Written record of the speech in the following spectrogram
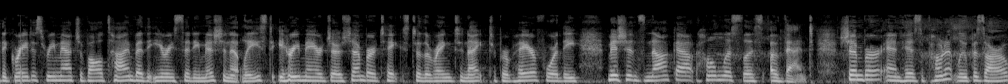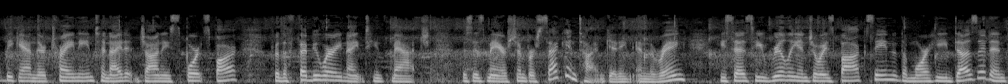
The greatest rematch of all time by the Erie City Mission, at least. Erie Mayor Joe Schember takes to the ring tonight to prepare for the Mission's Knockout Homelessness event. Schember and his opponent, Lou Bizzarro, began their training tonight at Johnny's Sports Bar for the February 19th match. This is Mayor Schember's second time getting in the ring. He says he really enjoys boxing the more he does it and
